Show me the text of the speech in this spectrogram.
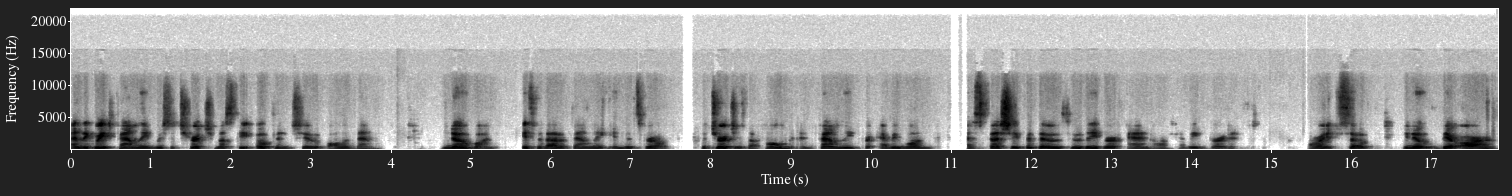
and the great family which the church must be open to all of them. No one is without a family in this world. The church is a home and family for everyone, especially for those who labor and are heavy burdened. All right, so you know, there are,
